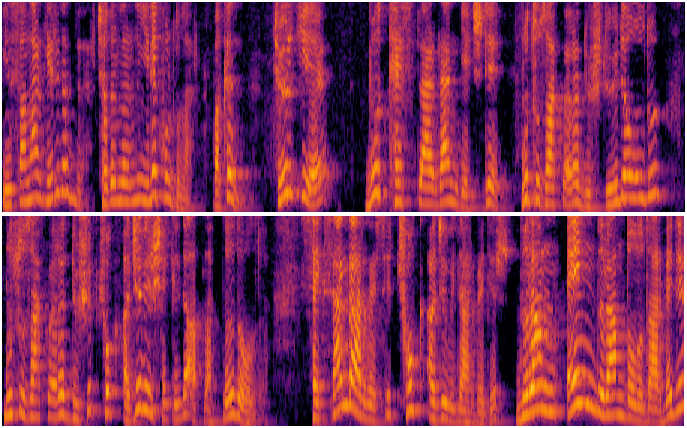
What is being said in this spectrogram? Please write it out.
İnsanlar geri döndüler. Çadırlarını yine kurdular. Bakın Türkiye bu testlerden geçti. Bu tuzaklara düştüğü de oldu. Bu tuzaklara düşüp çok acı bir şekilde atlattığı da oldu. 80 darbesi çok acı bir darbedir. Dram en dram dolu darbedir.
